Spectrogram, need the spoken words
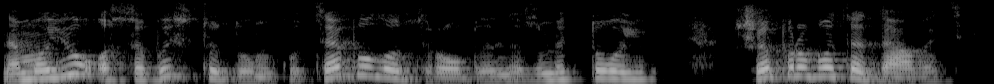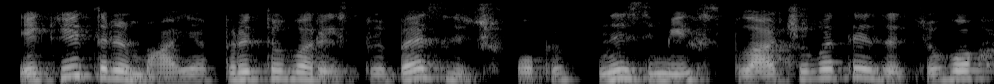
На мою особисту думку, це було зроблено з метою, щоб роботодавець, який тримає при товаристві безліч ФОПів, не зміг сплачувати за цього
